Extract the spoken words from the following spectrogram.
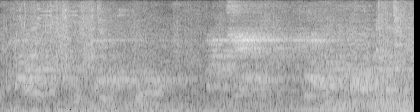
Right, let's look through this door.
